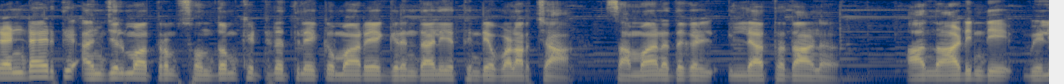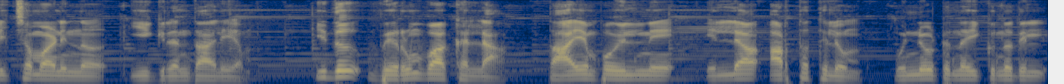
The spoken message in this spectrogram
രണ്ടായിരത്തി അഞ്ചിൽ മാത്രം സ്വന്തം കെട്ടിടത്തിലേക്ക് മാറിയ ഗ്രന്ഥാലയത്തിന്റെ വളർച്ച സമാനതകൾ ഇല്ലാത്തതാണ് ആ നാടിന്റെ വെളിച്ചമാണിന്ന് ഈ ഗ്രന്ഥാലയം. ഇത് വെറും വാക്കല്ല. തായംപോയിലിനെ എല്ലാ അർത്ഥത്തിലും മുന്നോട്ട് നയിക്കുന്നതിൽ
